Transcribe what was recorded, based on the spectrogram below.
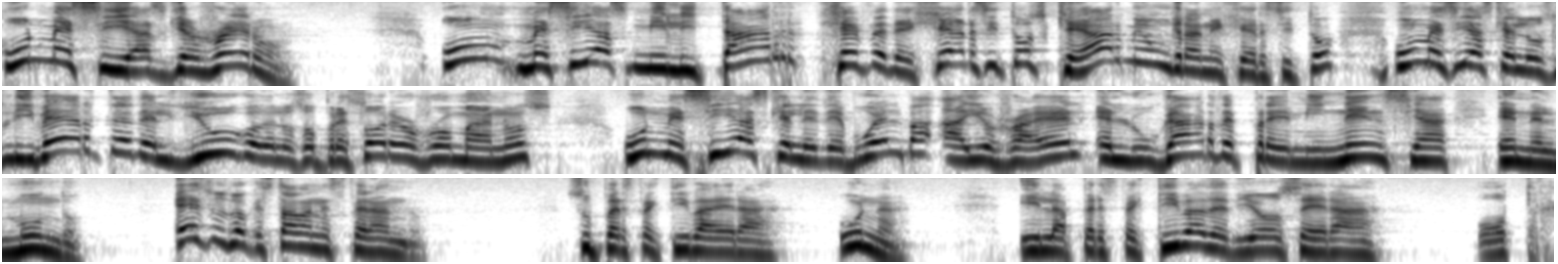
Un Mesías guerrero un Mesías militar, jefe de ejércitos, que arme un gran ejército, un Mesías que los liberte del yugo de los opresores romanos, un Mesías que le devuelva a Israel el lugar de preeminencia en el mundo. Eso es lo que estaban esperando. Su perspectiva era una y la perspectiva de Dios era otra.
